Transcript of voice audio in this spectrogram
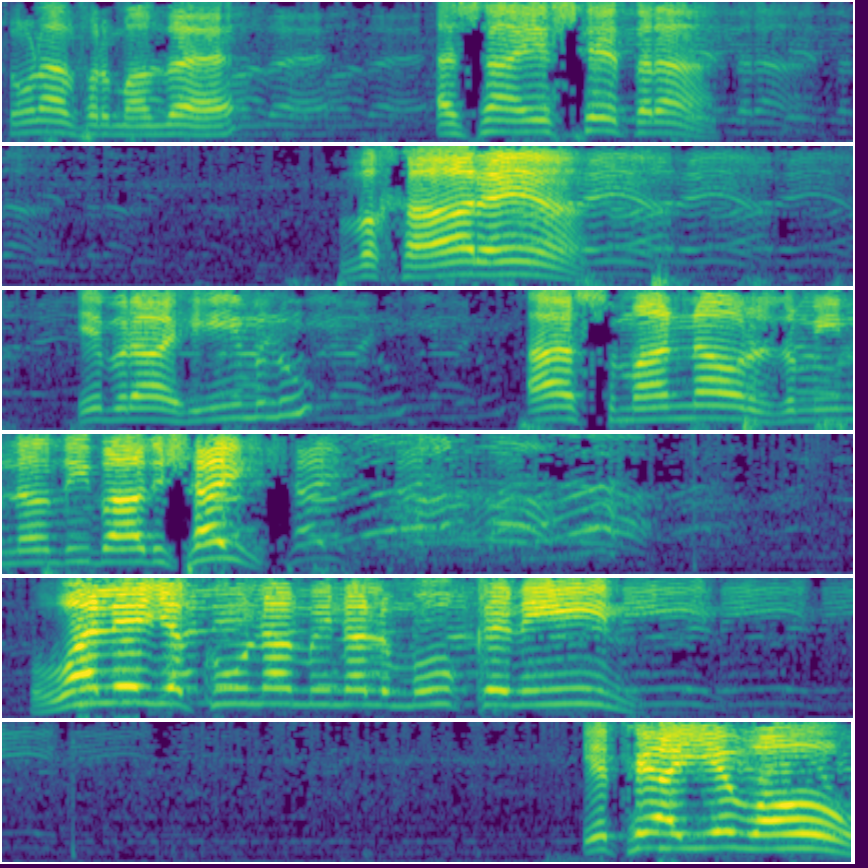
سونا فرما ہے اصا اسی طرح وخا رہے ہیں ابراہیم نو آسمان اور زمین دی بادشاہی۔ والے یقون من الموقنین اتے آئیے واؤ۔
